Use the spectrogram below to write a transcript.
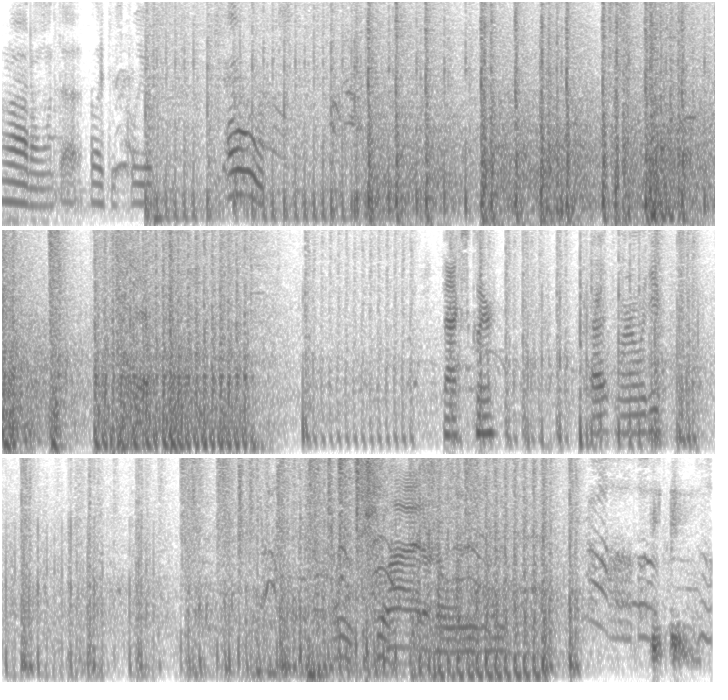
Oh, I don't want that. I like this Cleo. Oh! Yeah. Back's clear. Alright, I'm running with you. Oh shit. I don't know where it was.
